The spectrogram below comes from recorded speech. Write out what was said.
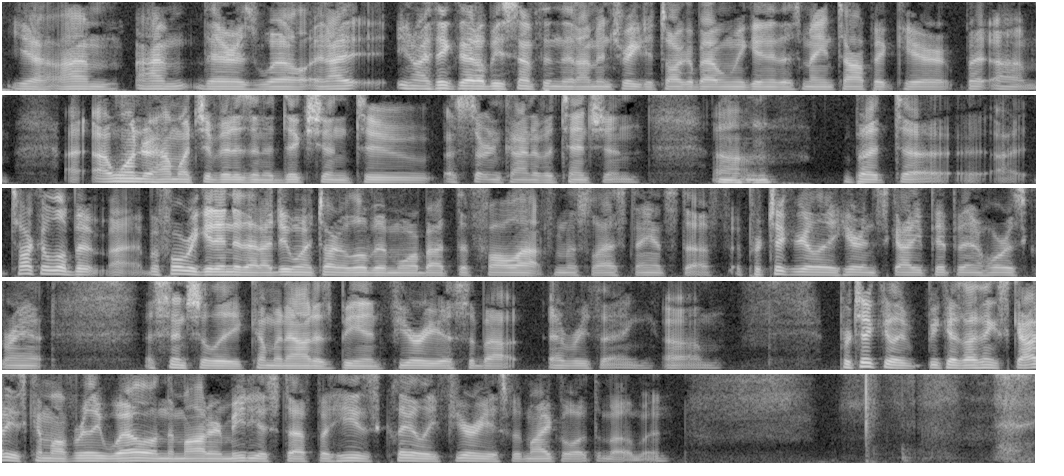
Yeah, I'm I'm there as well, and I you know I think that'll be something that I'm intrigued to talk about when we get into this main topic here. But um, I, I wonder how much of it is an addiction to a certain kind of attention. Um, But uh, talk a little bit uh, before we get into that. I do want to talk a little bit more about the fallout from this Last Dance stuff, particularly hearing Scottie Pippen and Horace Grant essentially coming out as being furious about everything. Um, particularly because I think Scotty's come off really well in the modern media stuff, but he is clearly furious with Michael at the moment.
